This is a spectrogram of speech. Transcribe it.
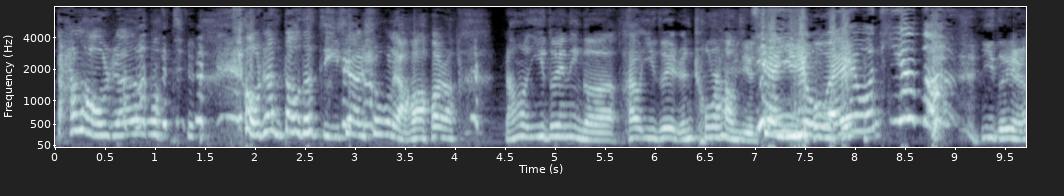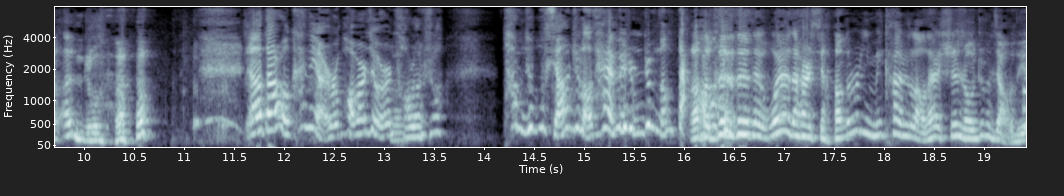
打老人，我去，挑战道德底线受不了啊，然后然后一堆那个，还有一堆人冲上去，见义义勇为，我天哪！一堆人摁住他，然后当时我看电影的时候，旁边就有人讨论说，他们就不想想这老太太为什么这么能打啊，对对对，我也当时想，他说你没看这老太太身手这么矫健，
